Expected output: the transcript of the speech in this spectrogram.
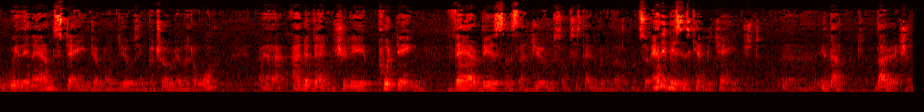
with an end stage of not using petroleum at all, uh, and eventually putting their business at use of sustainable development. So any business can be changed uh, in that direction.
